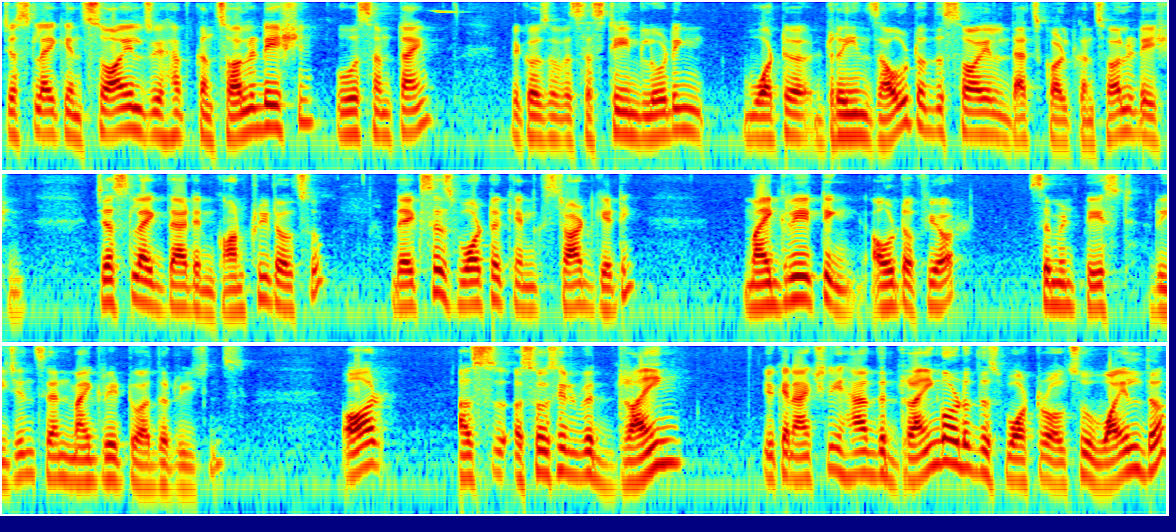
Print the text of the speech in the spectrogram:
just like in soils you have consolidation over some time because of a sustained loading water drains out of the soil that is called consolidation. Just like that in concrete also the excess water can start getting migrating out of your cement paste regions and migrate to other regions or as associated with drying you can actually have the drying out of this water also while the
